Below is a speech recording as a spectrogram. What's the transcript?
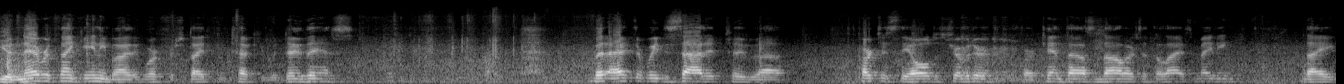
You'd never think anybody that worked for the state of Kentucky would do this. But after we decided to uh, purchased the old distributor for ten thousand dollars at the last meeting. They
